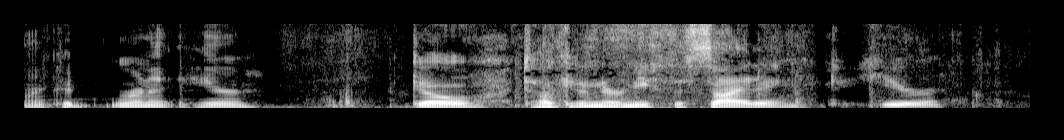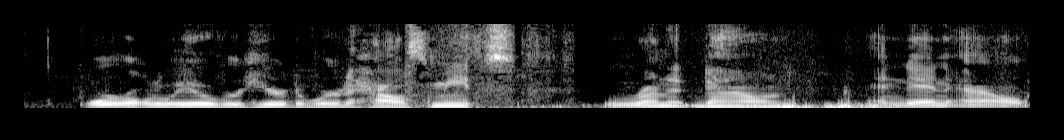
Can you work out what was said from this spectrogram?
I could run it here, go tuck it underneath the siding to here, or all the way over here to where the house meets, run it down, and then out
